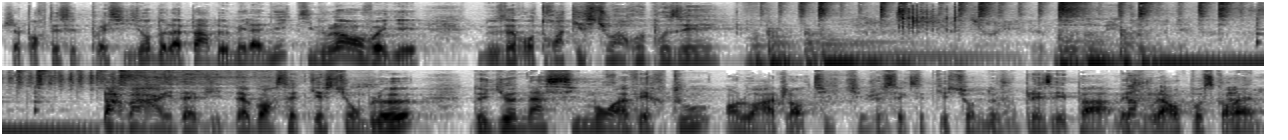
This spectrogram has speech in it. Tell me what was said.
J'apportais cette précision de la part de Mélanie qui nous l'a envoyée. Nous avons trois questions à reposer. Et David, d'abord cette question bleue de Yona Simon à Vertou en Loire-Atlantique. Je sais que cette question ne vous plaisait pas, mais je vous la repose quand même.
